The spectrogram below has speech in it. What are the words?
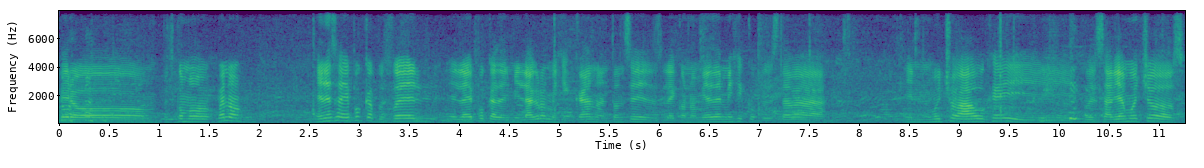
Pero, pues como, bueno, en esa época pues fue la época del milagro mexicano, entonces la economía de México pues estaba en mucho auge y pues había muchos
